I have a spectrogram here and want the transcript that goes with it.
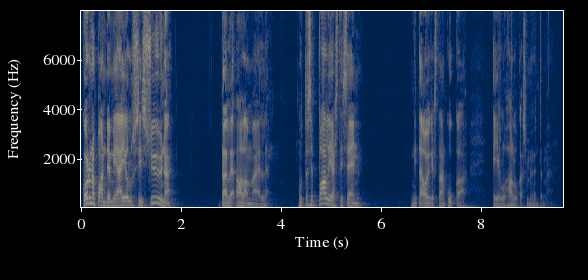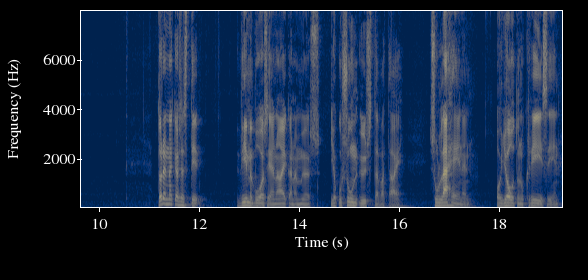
Koronapandemia ei ollut siis syynä tälle alamäelle, mutta se paljasti sen, mitä oikeastaan kukaan ei ollut halukas myöntämään. Todennäköisesti viime vuosien aikana myös joku sun ystävä tai sun läheinen on joutunut kriisiin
